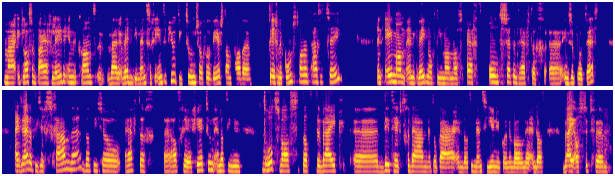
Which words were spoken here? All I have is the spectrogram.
Maar ik las een paar jaar geleden in de krant, werden die mensen geïnterviewd die toen zoveel weerstand hadden tegen de komst van het AZC. En één man, en ik weet nog, die man was echt ontzettend heftig uh, in zijn protest. Hij zei dat hij zich schaamde dat hij zo heftig uh, had gereageerd toen. En dat hij nu trots was dat de wijk uh, dit heeft gedaan met elkaar. En dat die mensen hier nu kunnen wonen. En dat wij als Zutphen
